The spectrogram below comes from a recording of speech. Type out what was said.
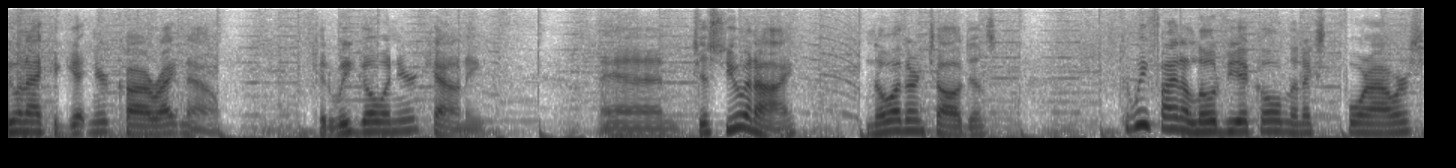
You and I could get in your car right now. Could we go in your county and just you and I, no other intelligence, could we find a load vehicle in the next four hours?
